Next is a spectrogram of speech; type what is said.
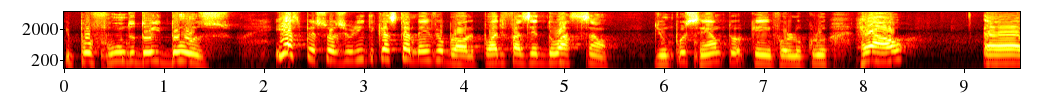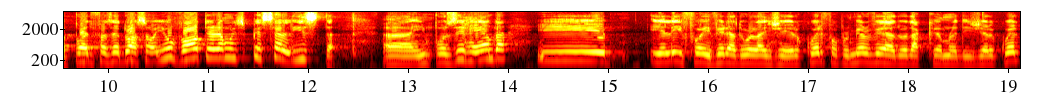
e para o fundo do idoso. E as pessoas jurídicas também, viu, Braulio, pode fazer doação de 1%, quem for lucro real uh, pode fazer doação. E o Walter é um especialista uh, em imposto de renda e ele foi vereador lá em Engenheiro Coelho, foi o primeiro vereador da Câmara de Engenheiro Coelho,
